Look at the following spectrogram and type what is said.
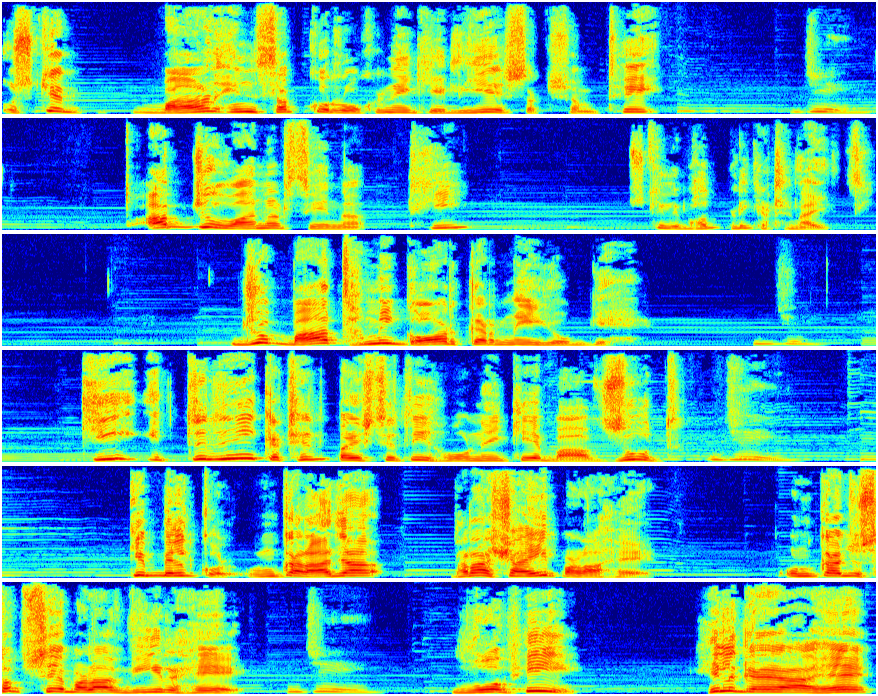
उसके बाण इन सबको रोकने के लिए सक्षम थे। जी। तो अब जो वानर सेना थी उसके लिए बहुत बड़ी कठिनाई थी। जो बात हमें गौर करने योग्य है जी। कि इतनी कठिन परिस्थिति होने के बावजूद जी। कि बिल्कुल उनका राजा धराशाही पड़ा है। उनका जो सबसे बड़ा वीर है जी। वो भी हिल गया है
